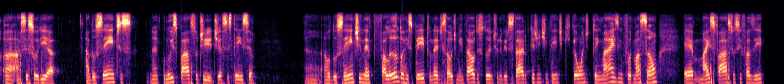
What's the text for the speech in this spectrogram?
a assessoria a docentes, né, no espaço de, de assistência ao docente, né, falando a respeito né, de saúde mental do estudante universitário, porque a gente entende que onde tem mais informação é mais fácil se fazer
